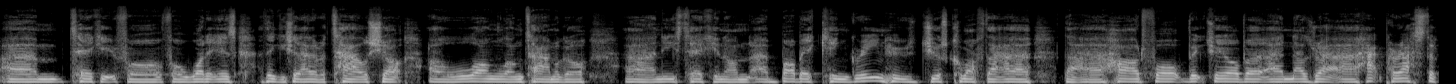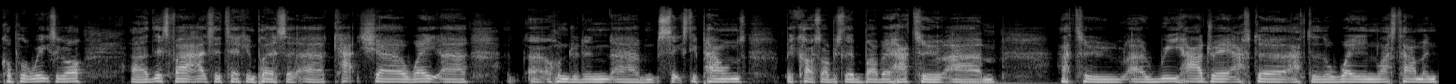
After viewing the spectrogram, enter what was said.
um, take it for, for what it is. I think he should have a title shot a long, long time ago. Uh, and he's taking on uh, Bobby King Green, who's just come off that uh, that uh, hard fought victory over uh, Nasrat Haqparast a couple of weeks ago. Uh, this fight actually taking place at uh, catch uh, weight, uh, 160 pounds, because obviously Bobby had to um, had to uh, rehydrate after after the weigh-in last time, and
